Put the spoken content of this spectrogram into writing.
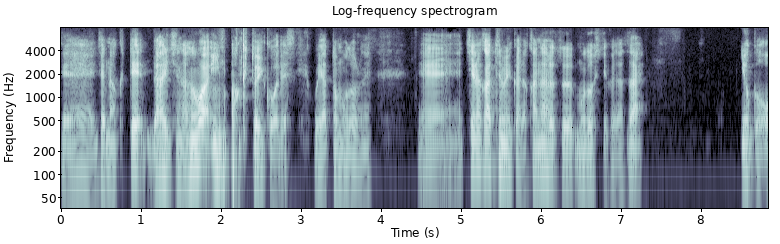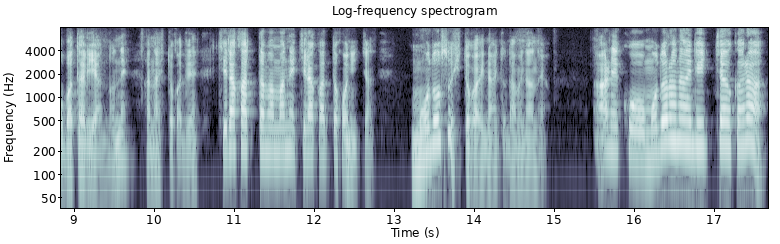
えー、じゃなくて、大事なのはインパクト移行です。やっと戻るね。えー、散らかってもいいから必ず戻してください。よくオバタリアンのね、話とかでね、散らかったままね、散らかった方に行っちゃう。戻す人がいないとダメなのよ。あれ、こう、戻らないで行っちゃうから、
